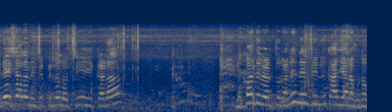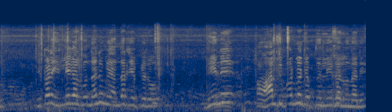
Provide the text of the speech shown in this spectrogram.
విదేశాల నుంచి పిల్లలు వచ్చి ఇక్కడ ఇబ్బంది పెడుతున్నారని నేను దీన్ని కాల్ చేయాలనుకుంటాం ఇక్కడ ఇల్లీగల్ ఉందని మీ అందరు చెప్పారు దీన్ని ఆల్ డిపార్ట్మెంట్ చెప్తుంది లీగల్ ఉందని.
